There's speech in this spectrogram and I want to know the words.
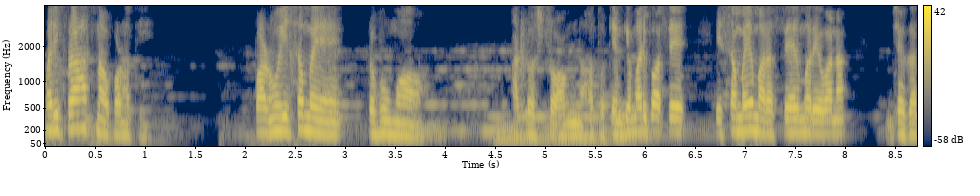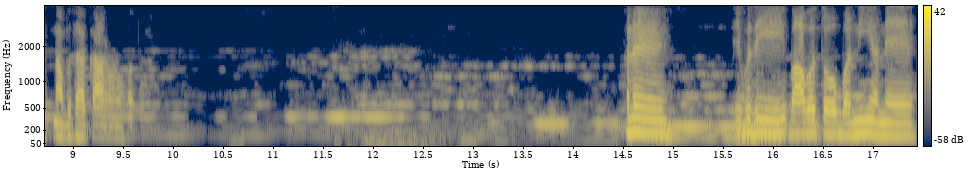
મારી પ્રાર્થના પણ હતી. પણ હું એ સમયે પ્રભુમાં આટલો સ્ટ્રોંગ ન હતો. કેમ કે મારી પાસે એ સમયે મારા શહેરમાં રહેવાના જગતના બધા કારણો હતા. અને એ બધી બાબતો બની અને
